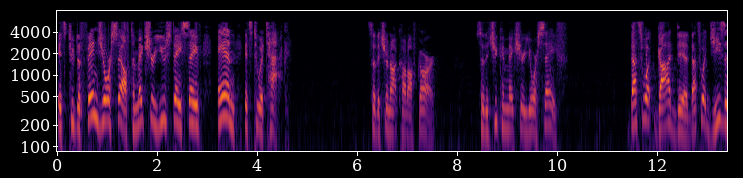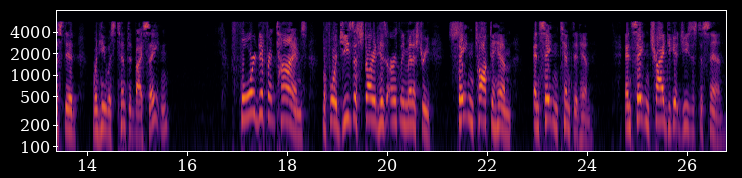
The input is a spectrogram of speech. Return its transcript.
It's to defend yourself, to make sure you stay safe, and it's to attack. So that you're not caught off guard. So that you can make sure you're safe. That's what God did. That's what Jesus did when he was tempted by Satan. Four different times before Jesus started his earthly ministry, Satan talked to him and Satan tempted him. And Satan tried to get Jesus to sin.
